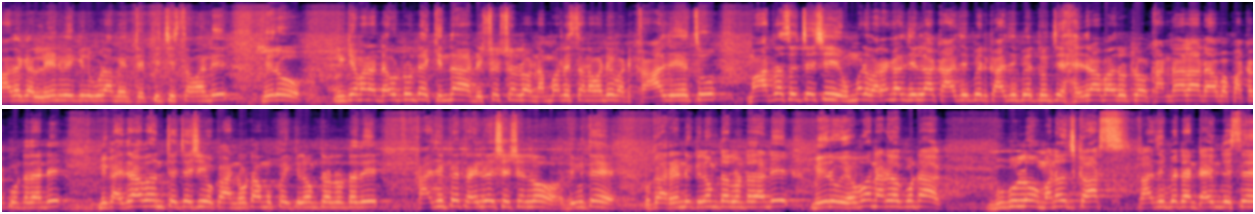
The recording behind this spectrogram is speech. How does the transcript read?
మా దగ్గర లేని వెహికల్ కూడా మేము తెప్పించి ఇస్తామండి మీరు ఇంకేమైనా డౌట్ ఉంటే కింద డిస్క్రిప్షన్లో నంబర్లు ఇస్తామండి వాటికి కాల్ చేయొచ్చు. మా అడ్రస్ వచ్చేసి ఉమ్మడి వరంగల్ జిల్లా కాజీపేట కాజీపేట నుంచి హైదరాబాద్ రూట్లో కండాల డాబా పక్కకు ఉంటుందండి. మీకు హైదరాబాద్ నుంచి వచ్చేసి ఒక నూట ముప్పై కిలోమీటర్లు ఉంటుంది. కాజీపేట రైల్వే స్టేషన్లో దిగితే ఒక రెండు కిలోమీటర్లు ఉంటుందండి. మీరు ఎవరిని అడగకుండా గూగుల్లో మనోజ్ కార్స్ కాజీపేట అని టైం చేస్తే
